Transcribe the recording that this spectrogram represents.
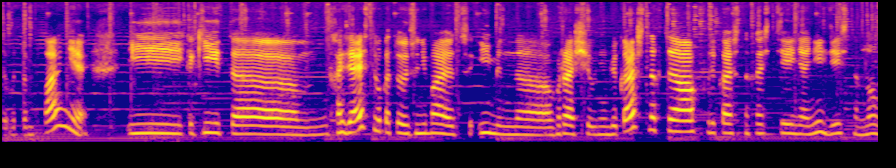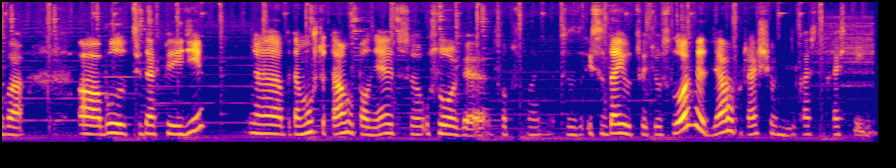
в этом плане. И какие-то хозяйства, которые занимаются именно выращиванием лекарственных трав, лекарственных растений, они здесь намного а, будут всегда впереди, а, потому что там выполняются условия, собственно, и создаются эти условия для выращивания лекарственных растений.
